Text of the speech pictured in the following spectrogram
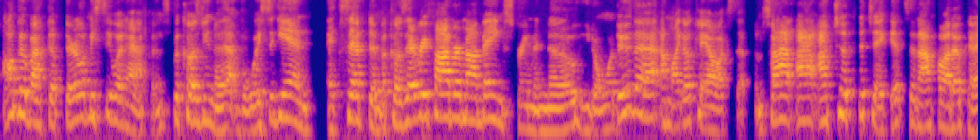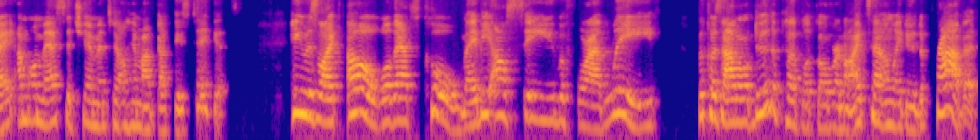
I'll go back up there. Let me see what happens. Because, you know, that voice again, accept them because every fiber of my being screaming, no, you don't want to do that. I'm like, okay, I'll accept them. So I, I, I took the tickets and I thought, okay, I'm going to message him and tell him I've got these tickets. He was like, oh, well, that's cool. Maybe I'll see you before I leave because I don't do the public overnights. I only do the private,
